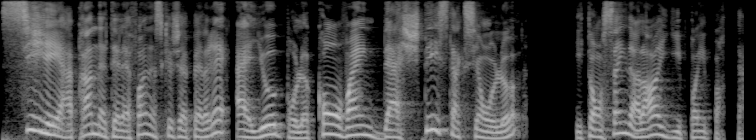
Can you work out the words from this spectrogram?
Si j'ai à prendre le téléphone, est-ce que j'appellerais Ayoub pour le convaincre d'acheter cette action-là? Et ton 5 il n'est pas important.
